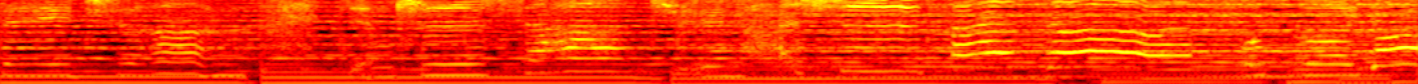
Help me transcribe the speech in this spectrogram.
惫着，坚持下去还是忐忑。我所有。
